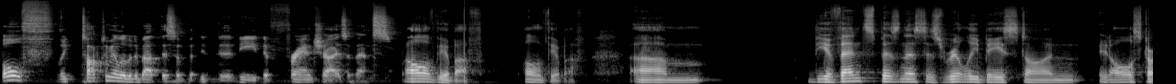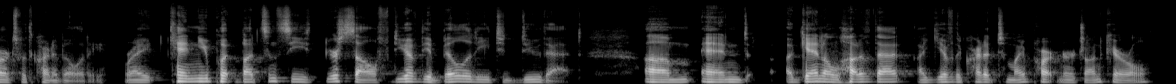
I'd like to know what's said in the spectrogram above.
both? Like, talk to me a little bit about this the the, the franchise events. All of the above. All of the above. Um, the events business is really based on it all starts with credibility, right? Can you put butts and seats yourself? Do you have the ability to do that? Um, and again, a lot of that I give the credit to my partner, John Carroll,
